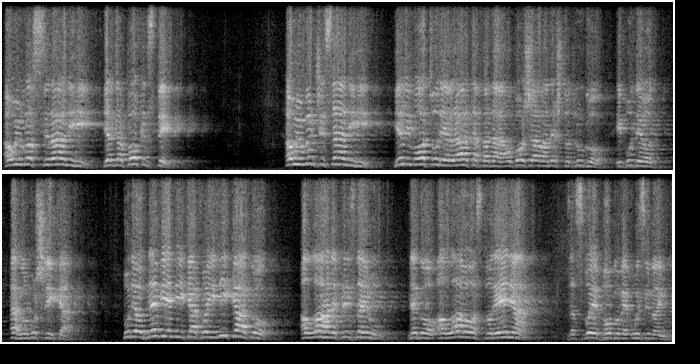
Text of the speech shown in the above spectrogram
A u junosiranihi, jer ga pokrste? A u jumrđi sanihi, jel mu otvore vrata pa da obožava nešto drugo i bude od ehlu mušnika? Bude od nevjernika koji nikako Allaha ne priznaju nego Allahova stvorenja za svoje bogove uzimaju.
